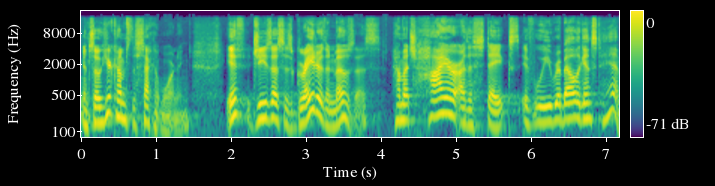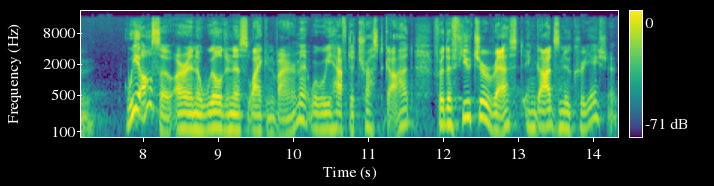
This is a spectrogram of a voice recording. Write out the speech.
And so here comes the second warning. If Jesus is greater than Moses, how much higher are the stakes if we rebel against him? We also are in a wilderness like environment where we have to trust God for the future rest in God's new creation.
